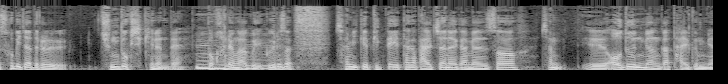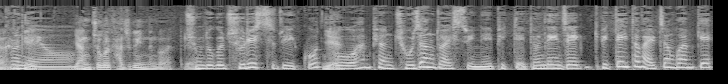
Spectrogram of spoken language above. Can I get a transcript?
소비자들을 중독시키는데 또 음. 활용하고 있고 그래서 참 이렇게 빅데이터가 발전해 가면서 참 어두운 면과 밝은 면 그러네요. 이게 양쪽을 가지고 있는 것 같아요. 중독을 줄일 수도 있고 또 예. 한편 조장도 할 수 있는 이 빅데이터. 근데 이제 빅데이터 발전과 함께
